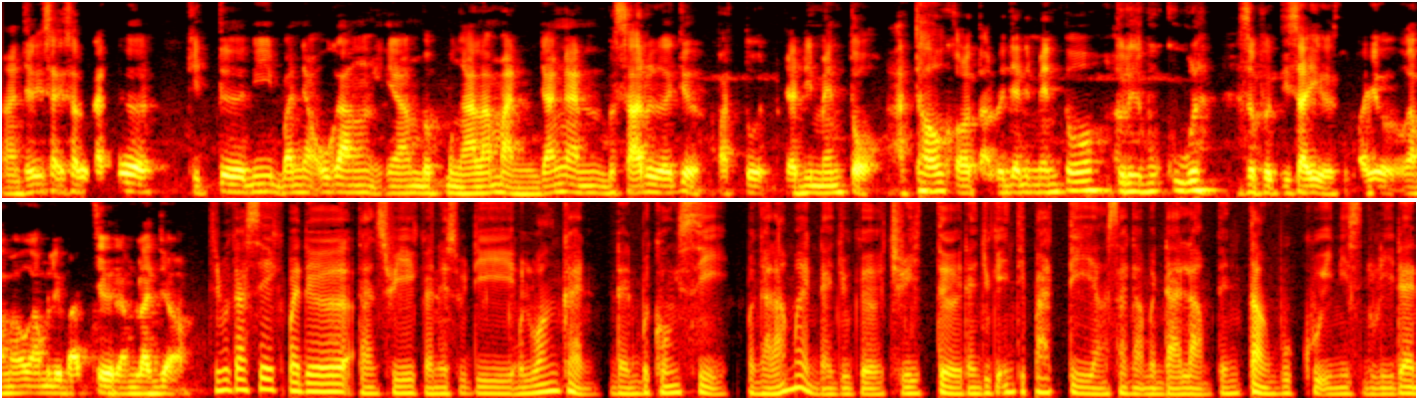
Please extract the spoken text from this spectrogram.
Ha, jadi saya selalu kata kita ni banyak orang yang berpengalaman. Jangan bersara aja. Patut jadi mentor. Atau kalau tak boleh jadi mentor, tulis buku lah. Seperti saya. Supaya ramai orang boleh baca dan belajar. Terima kasih kepada Tan Sri kerana sudi meluangkan dan berkongsi pengalaman dan juga cerita dan juga intipati yang sangat mendalam tentang buku ini sendiri. Dan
